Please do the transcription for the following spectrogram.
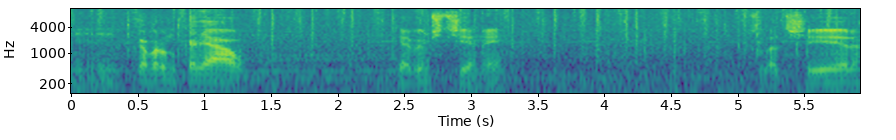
Um cabrão de calhau. Ok, vamos descer, né? Vamos lá descer.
